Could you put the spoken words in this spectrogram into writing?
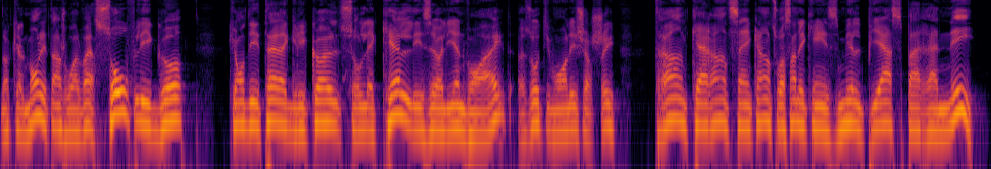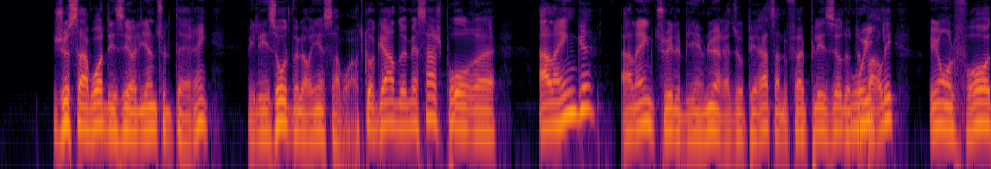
Donc, le monde est en joie le vert, sauf les gars qui ont des terres agricoles sur lesquelles les éoliennes vont être. Eux autres, ils vont aller chercher 30, 40, 50, 75 000 piastres par année juste à avoir des éoliennes sur le terrain. Mais les autres ne veulent rien savoir. En tout cas, garde un message pour euh, Aling. Aling, tu es le bienvenu à Radio Pirate. Ça nous fait plaisir de te Oui. parler. Et on le fera,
